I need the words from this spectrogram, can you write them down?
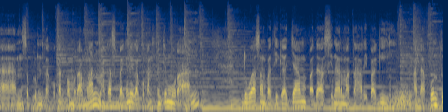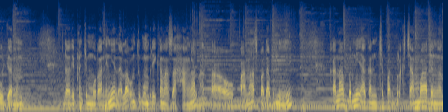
Dan sebelum dilakukan pemeraman maka sebaiknya dilakukan penjemuran 2-3 jam pada sinar matahari pagi. Adapun tujuan dari penjemuran ini adalah untuk memberikan rasa hangat atau panas pada benih karena benih akan cepat berkecambah dengan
